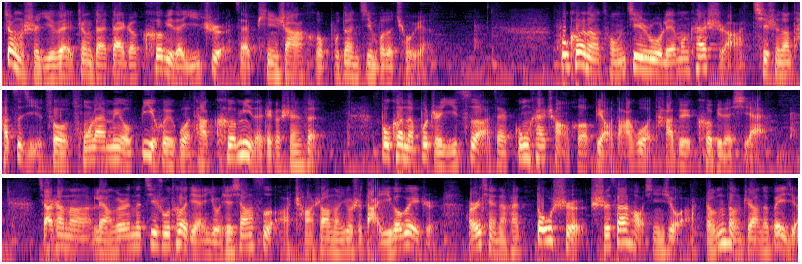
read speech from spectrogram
正是一位正在带着科比的遗志在拼杀和不断进步的球员。布克呢，从进入联盟开始啊，其实呢他自己就从来没有避讳过他科密的这个身份。布克呢不止一次啊，在公开场合表达过他对科比的喜爱，加上呢两个人的技术特点有些相似啊，场上呢又是打一个位置，而且呢还都是十三号新秀啊，等等这样的背景，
